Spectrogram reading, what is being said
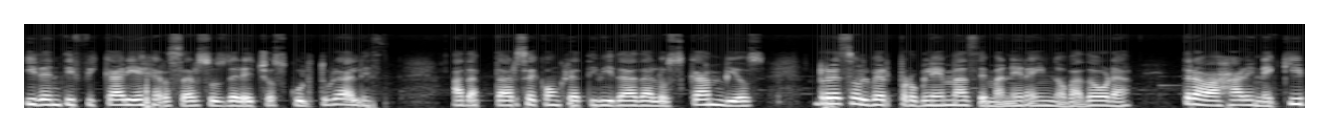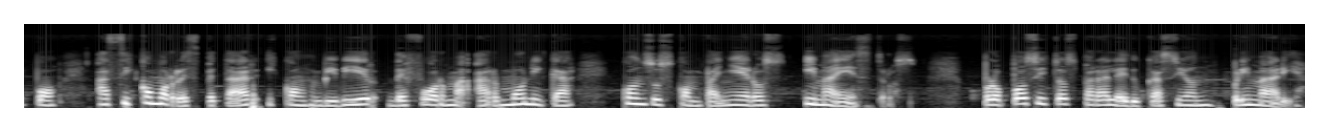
identificar y ejercer sus derechos culturales, adaptarse con creatividad a los cambios, resolver problemas de manera innovadora, trabajar en equipo, así como respetar y convivir de forma armónica con sus compañeros y maestros. Propósitos para la educación primaria.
